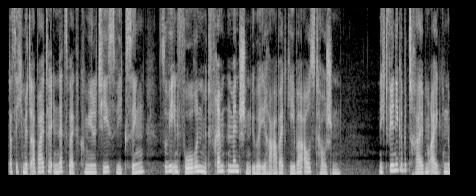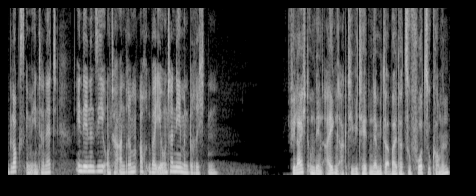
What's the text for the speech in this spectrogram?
dass sich Mitarbeiter in Netzwerk-Communities wie Xing sowie in Foren mit fremden Menschen über ihre Arbeitgeber austauschen. Nicht wenige betreiben eigene Blogs im Internet, in denen sie unter anderem auch über ihr Unternehmen berichten. Vielleicht um den Eigenaktivitäten der Mitarbeiter zuvorzukommen,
